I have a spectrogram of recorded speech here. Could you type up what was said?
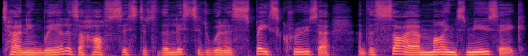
Turning Wheel is a half sister to the listed winners Space Cruiser and the sire Minds Music.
